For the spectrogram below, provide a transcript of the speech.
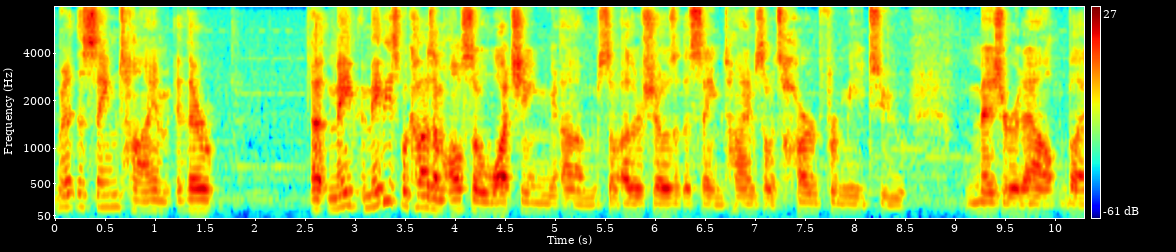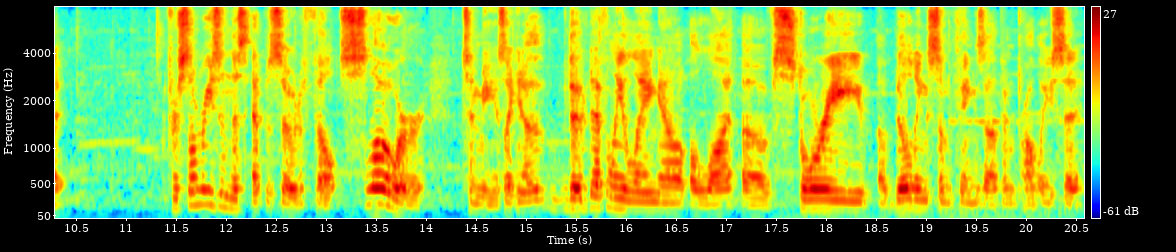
But at the same time, there, uh, maybe maybe it's because I'm also watching um, some other shows at the same time, so it's hard for me to measure it out. But for some reason, this episode felt slower to me. It's like, you know, they're definitely laying out a lot of story, uh, building some things up, and probably setting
